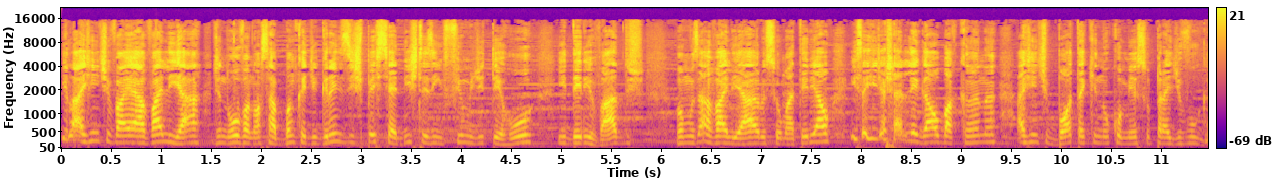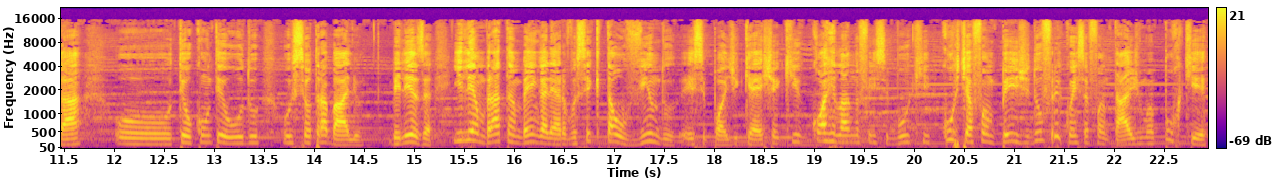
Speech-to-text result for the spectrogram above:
e lá a gente vai avaliar de novo a nossa banca de grandes especialistas em filmes de terror e derivados. Vamos avaliar o seu material e se a gente achar legal, bacana, a gente bota aqui no começo para divulgar o teu conteúdo, o seu trabalho. Beleza? E lembrar também, galera, você que está ouvindo esse podcast aqui, corre lá no Facebook, curte a fanpage do Frequência Fantasma, porque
